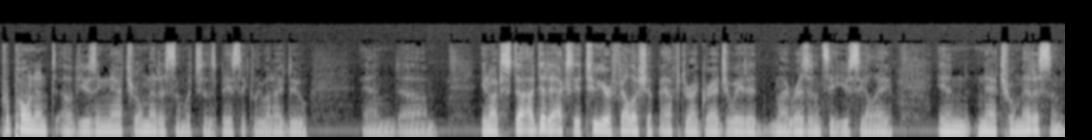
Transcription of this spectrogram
proponent of using natural medicine, which is basically what I do. And um, you know, I've stu- I did actually a two-year fellowship after I graduated my residency at UCLA in natural medicine,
